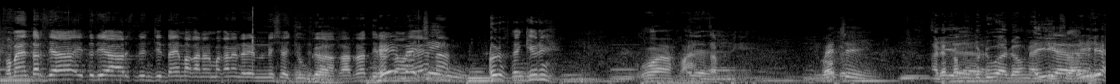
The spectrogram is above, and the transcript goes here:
Komentar ya, itu dia harus mencintai makanan-makanan dari Indonesia juga. Karena tidak Hey, enak. Aduh, thank you nih. Wah, mantap nih. Matching. Ada kamu berdua dong nanti. Iya. soalnya. Iya.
